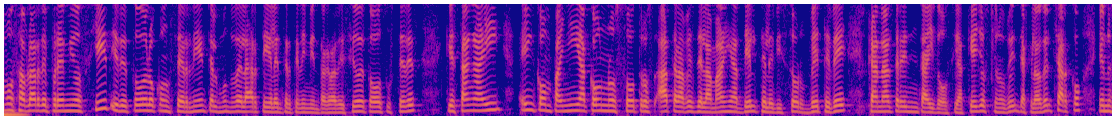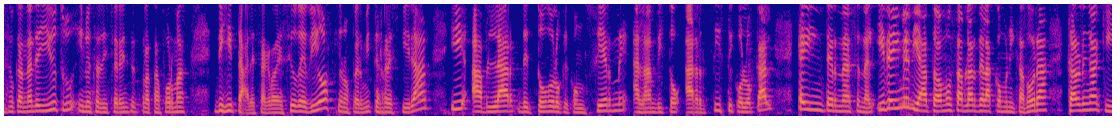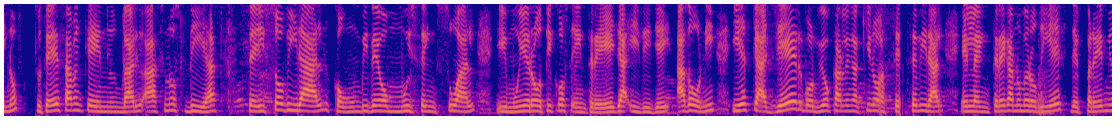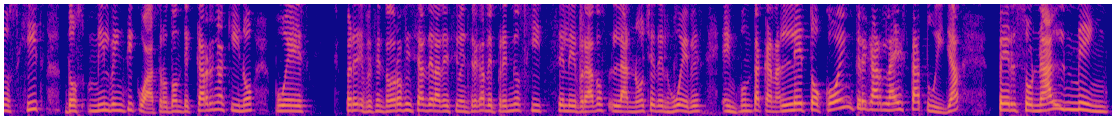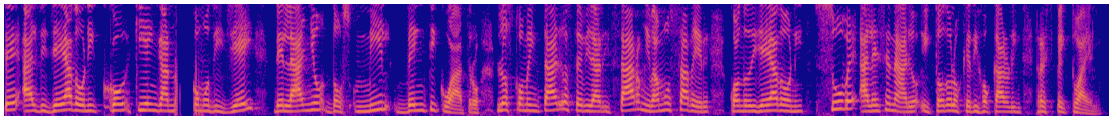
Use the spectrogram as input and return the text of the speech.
vamos a hablar de premios HIT y de todo lo concerniente al mundo del arte y el entretenimiento. Agradecido de todos ustedes que están ahí en compañía con nosotros a través de la magia del televisor VTV Canal 32 y aquellos que nos ven de aquel lado del charco en nuestro canal de YouTube y nuestras diferentes plataformas digitales. Agradecido de Dios que nos permite respirar y hablar de todo lo que concierne al ámbito artístico local e internacional. Y de inmediato vamos a hablar de la comunicadora Carolina Aquino, que ustedes saben que en varios, hace unos días se hizo viral con un video muy sensual y muy erótico entre ella y DJ Adoni. Y es que ayer volvió Carolina Aquino a hacerse viral en la entrega número 10 de Premios Hits 2024, donde Carolina Aquino, pues presentador oficial de la décima entrega de premios Hits celebrados la noche del jueves en Punta Cana. Le tocó entregar la estatuilla personalmente al DJ Adoni, quien ganó como DJ del año 2024. Los comentarios se viralizaron y vamos a ver cuando DJ Adoni sube al escenario y todo lo que dijo Carolyn respecto a él.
